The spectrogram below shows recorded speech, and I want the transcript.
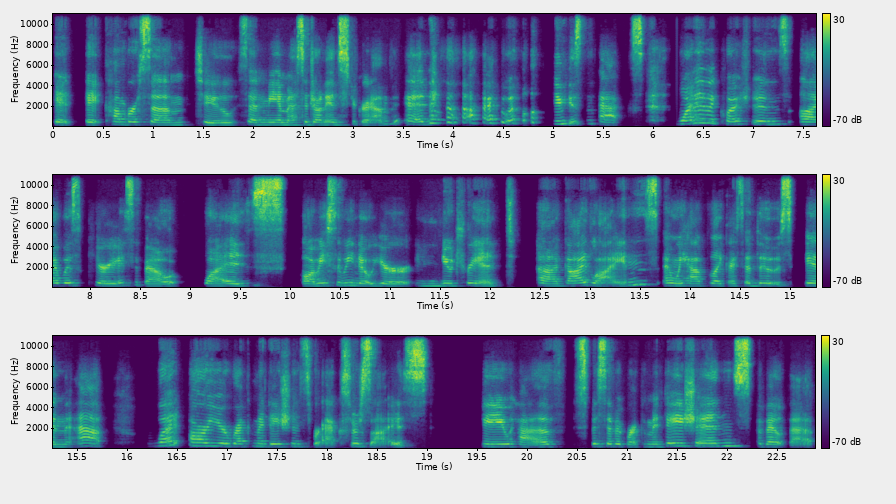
it it cumbersome, to send me a message on Instagram, and I will give you some hacks. One of the questions I was curious about was obviously we know your nutrient uh, guidelines, and we have, like I said, those in the app. What are your recommendations for exercise? Do you have specific recommendations about that?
